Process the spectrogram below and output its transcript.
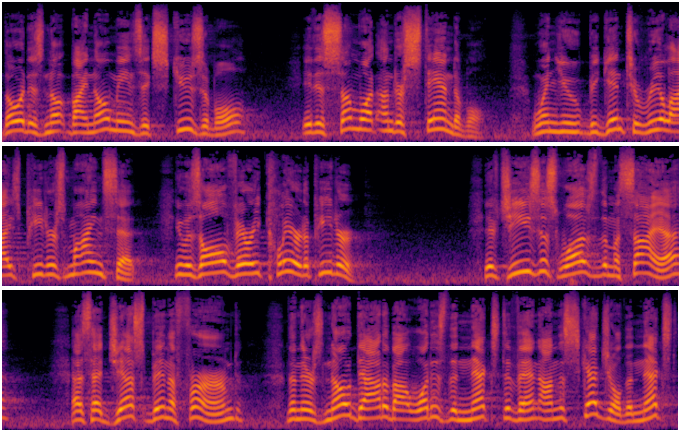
Though it is no, by no means excusable, it is somewhat understandable when you begin to realize Peter's mindset. It was all very clear to Peter. If Jesus was the Messiah, as had just been affirmed, then there's no doubt about what is the next event on the schedule. The next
